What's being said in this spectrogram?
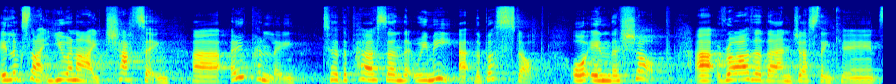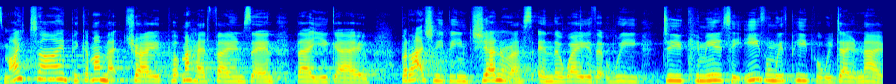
It looks like you and I chatting uh, openly to the person that we meet at the bus stop or in the shop uh, rather than just thinking, it's my time, pick up my metro, put my headphones in, there you go. But actually being generous in the way that we do community, even with people we don't know.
